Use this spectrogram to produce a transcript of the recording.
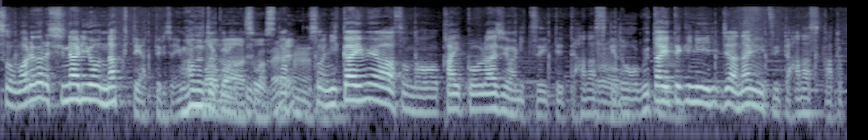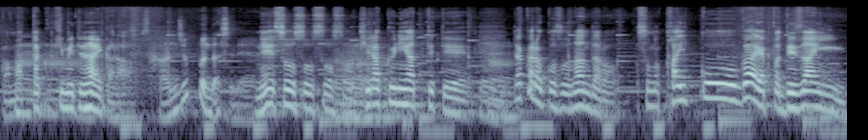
そう我々シナリオなくてやってるじゃん今のところ、まあまあそうですね。そう2回目はその開口ラジオについてって話すけど、うん。具体的にじゃあ何について話すかとか全く決めてないから、30分だしね。ねそうそうそうそう、うん。気楽にやってて。うん。だからこそなんだろうその開口がやっぱデザイン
